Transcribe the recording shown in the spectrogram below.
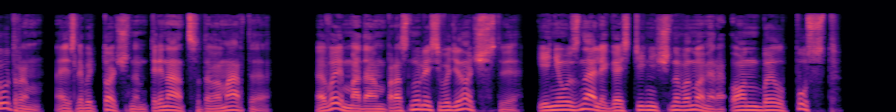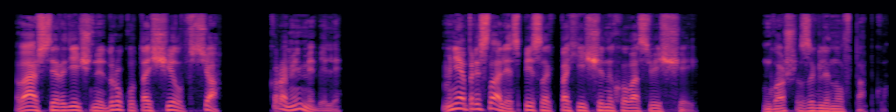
утром, а если быть точным, 13 марта, вы, мадам, проснулись в одиночестве и не узнали гостиничного номера. Он был пуст. Ваш сердечный друг утащил все, кроме мебели. Мне прислали список похищенных у вас вещей. Гош заглянул в папку.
